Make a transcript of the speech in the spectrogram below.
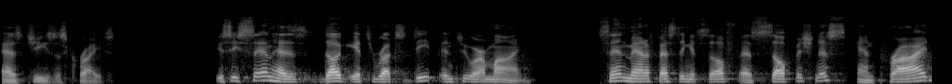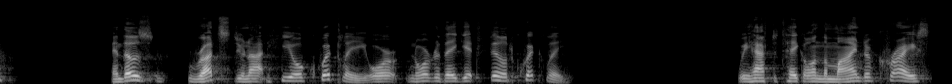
as Jesus Christ. You see, sin has dug its roots deep into our mind. Sin manifesting itself as selfishness and pride. And those ruts do not heal quickly, or nor do they get filled quickly we have to take on the mind of Christ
